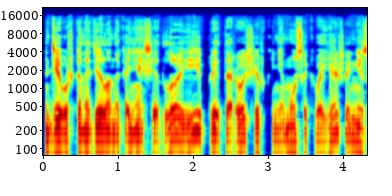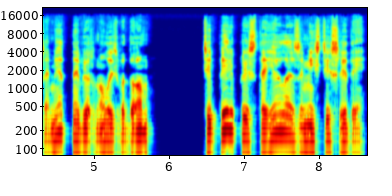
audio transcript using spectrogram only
Девушка надела на коня седло и, приторочив к нему саквояжи, незаметно вернулась в дом, Теперь предстояло замести следы.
